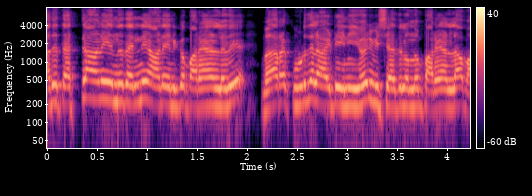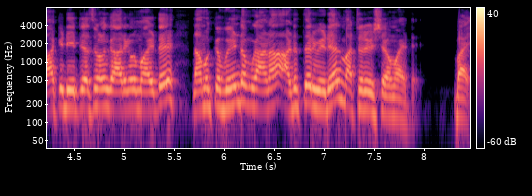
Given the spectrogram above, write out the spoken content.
അത് തെറ്റാണ് എന്ന് തന്നെയാണ് എനിക്ക് പറയാനുള്ളത്. വേറെ കൂടുതലായിട്ട് ഇനി ഈ ഒരു വിഷയത്തിലൊന്നും പറയാനില്ല. ബാക്കി ഡീറ്റെയിൽസുകളും കാര്യങ്ങളുമായിട്ട് നമുക്ക് വീണ്ടും കാണാം. അടുത്തൊരു വീഡിയോയിൽ മറ്റൊരു വിഷയമായിട്ട് ബൈ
